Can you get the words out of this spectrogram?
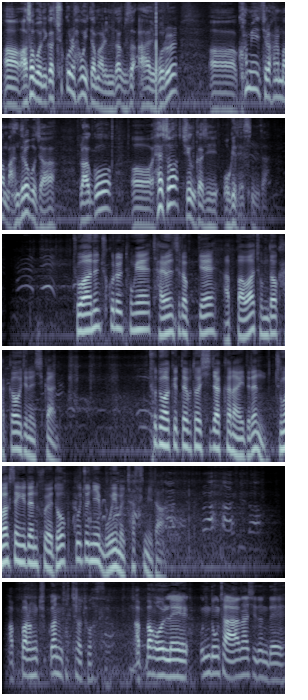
아, 와서 보니까 축구를 하고 있단 말입니다. 그래서 아, 이거를 어, 커뮤니티를 하나만 만들어 보자 라고 어, 해서 지금까지 오게 됐습니다. 좋아하는 축구를 통해 자연스럽게 아빠와 좀 더 가까워지는 시간. 초등학교 때부터 시작한 아이들은 중학생이 된 후에도 꾸준히 모임을 찾습니다. 아빠랑 축구하는 자체가 좋았어요. 아빠가 원래 운동 잘 안 하시는데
